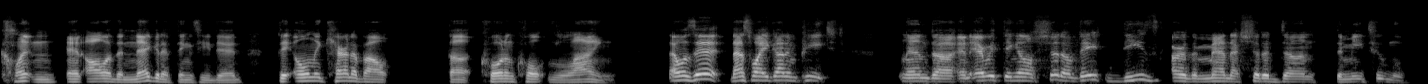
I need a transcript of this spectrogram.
Clinton and all of the negative things he did. They only cared about the quote unquote lying. That was it. That's why he got impeached. And uh, and everything else should have. They these are the men that should have done the Me Too movement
